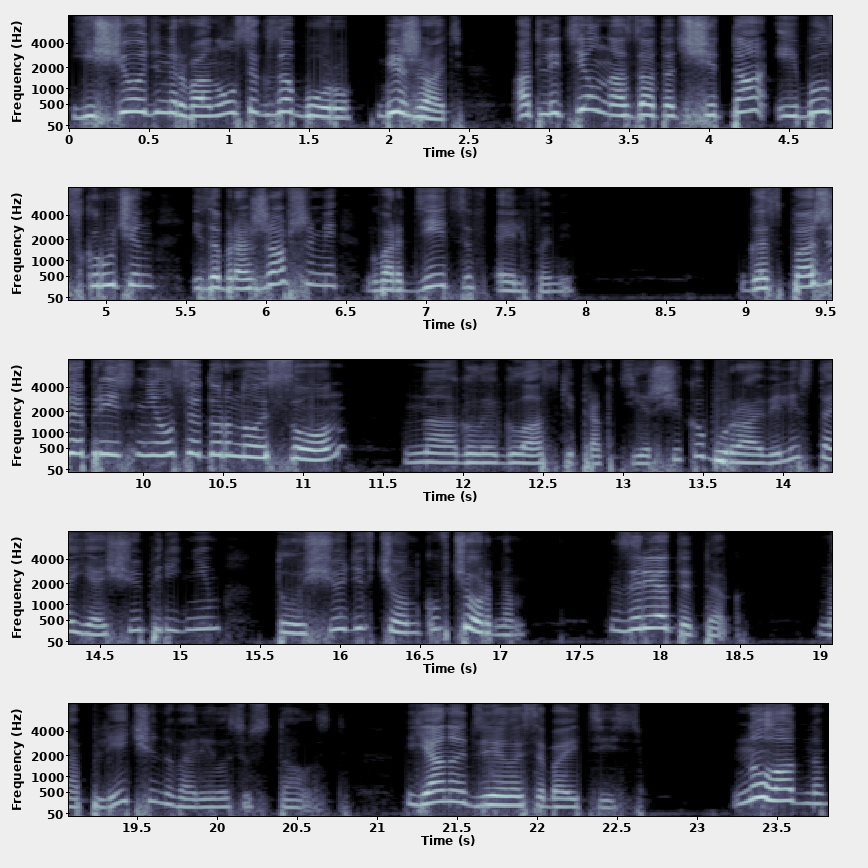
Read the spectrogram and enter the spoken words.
Еще один рванулся к забору, бежать, отлетел назад от щита и был скручен изображавшими гвардейцев эльфами. «Госпоже приснился дурной сон?» Наглые глазки трактирщика буравили стоящую перед ним тощую девчонку в черном. «Зря ты так!» На плечи навалилась усталость. «Я надеялась обойтись». «Ну ладно,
